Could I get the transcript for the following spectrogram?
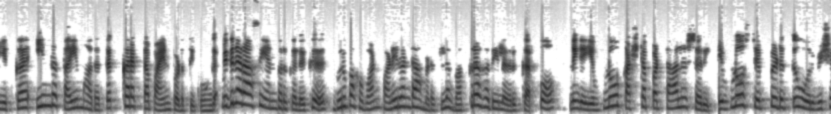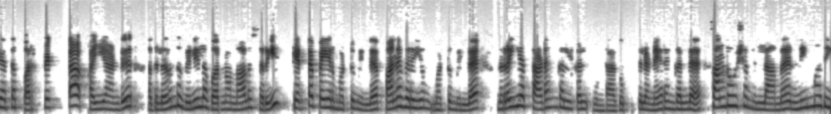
மீட்க இந்த தை மாதத்தை கரெக்டா பயன்படுத்திக்கோங்க. மிதன ராசி அன்பர்களுக்கு குரு பகவான் பனிரெண்டு இரண்டாம் இடத்துல வக்ரகதியில இருக்கார் நீங்க எவ்வளோ கஷ்டப்பட்டாலும் சரி எவ்வளோ ஸ்டெப் எடுத்து ஒரு விஷயத்த பர்ஃபெக்ட் கரெக்டாக கையாண்டு அதிலிருந்து வெளியில் வரணும்னாலும் சரி கெட்ட பெயர் மட்டும் இல்லை பணவிரையும் மட்டும் இல்லை நிறைய தடங்கல்கள் உண்டாகும். சில நேரங்கள்ல சந்தோஷம் இல்லாம நிம்மதி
